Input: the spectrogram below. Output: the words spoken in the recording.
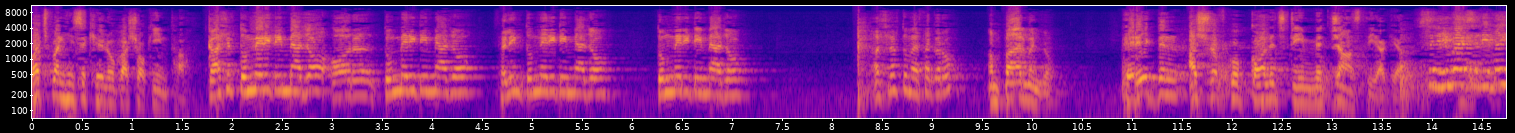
बचपन ही से खेलों का शौकीन था। काशिफ तुम मेरी टीम में आ जाओ और तुम मेरी टीम में आ जाओ। सलीम तुम मेरी टीम में आ जाओ। तुम मेरी टीम में आ जाओ। अशरफ तुम ऐसा करो। अंपायर बन जाओ। फिर एक दिन अशरफ को कॉलेज टीम में चांस दिया गया। सलीम भाई सलीम भाई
